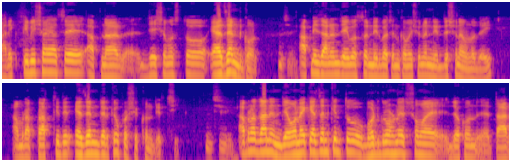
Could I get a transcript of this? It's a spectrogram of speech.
আরেকটি বিষয় আছে আপনার যে সমস্ত এজেন্টগণ আপনি জানেন যে এই বছর নির্বাচন কমিশনের নির্দেশনা অনুযায়ী আমরা প্রার্থীদের এজেন্টদেরকেও প্রশিক্ষণ দিচ্ছি। আপনারা জানেন যে অনেক এজেন্ট কিন্তু ভোট গ্রহণের সময় যখন তার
